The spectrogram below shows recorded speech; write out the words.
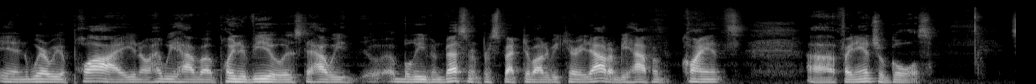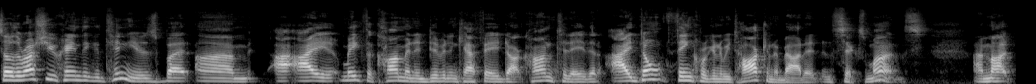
in where we apply, you know, we have a point of view as to how we uh, believe investment perspective ought to be carried out on behalf of clients' uh, financial goals. So the Russia Ukraine thing continues, but um, I, I, make the comment in dividendcafe.com today that I don't think we're going to be talking about it in six months. I'm not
